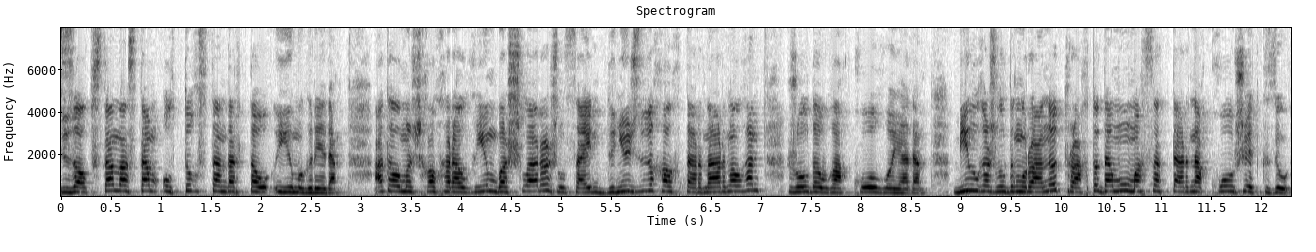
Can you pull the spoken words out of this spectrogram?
160-тан астам ұлттық стандарттау ұйымы кіреді. Аталмыш халықаралық ұйым басшылары жыл сайын дүниежүзі халықтарына арналған жолдауға қол қояды. Биылғы жылдың ұраны тұрақты даму мақсаттарына қол жеткізу.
